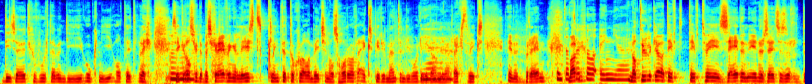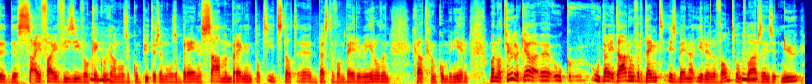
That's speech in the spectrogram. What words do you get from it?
die ze uitgevoerd hebben, die ook niet altijd... Mm -hmm. Zeker als je de beschrijvingen leest, klinkt het toch wel een beetje als horror-experimenten die worden ja. gedaan ja, rechtstreeks in het brein. Ik vind dat maar, toch wel eng, ja. Natuurlijk, ja, het heeft, het heeft twee zijden. Enerzijds is er de, de sci-fi visie van, kijk, mm -hmm. we gaan onze computers en onze breinen samenbrengen tot iets dat uh, het beste van beide werelden gaat gaan combineren. Maar natuurlijk, ja, uh, ook hoe dat je daarover denkt, is bijna irrelevant, want mm -hmm. waar zijn ze het nu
